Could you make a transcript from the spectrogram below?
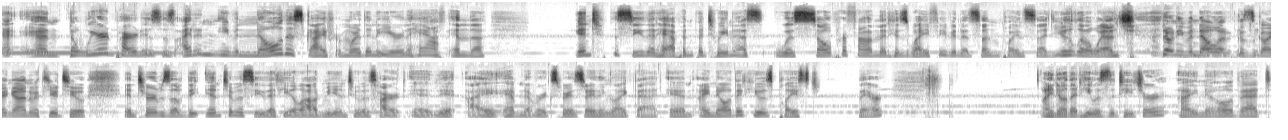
and the weird part is, is I didn't even know this guy for more than a year and a half, and the intimacy that happened between us was so profound that his wife even at some point said, "You little wench, I don't even know what was going on with you two, in terms of the intimacy that he allowed me into his heart, and it, I have never experienced anything like that, and I know that he was placed there." I know that he was the teacher. I know that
